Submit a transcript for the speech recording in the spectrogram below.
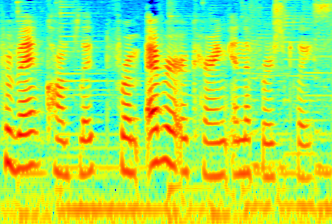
prevent conflict from ever occurring in the first place.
